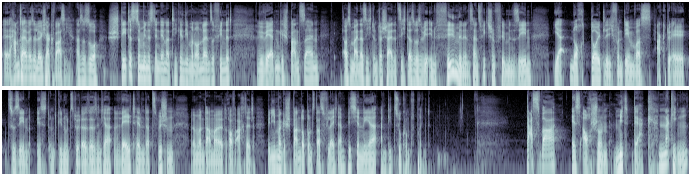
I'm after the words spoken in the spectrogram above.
äh, haben teilweise Löcher quasi. Also so steht es zumindest in den Artikeln, die man online so findet. Wir werden gespannt sein, aus meiner Sicht unterscheidet sich das, was wir in Filmen, in Science-Fiction-Filmen sehen, ja noch deutlich von dem, was aktuell zu sehen ist und genutzt wird. Also da sind ja Welten dazwischen, wenn man da mal drauf achtet. Bin ich mal gespannt, ob uns das vielleicht ein bisschen näher an die Zukunft bringt. Das war es auch schon mit der knackigen,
